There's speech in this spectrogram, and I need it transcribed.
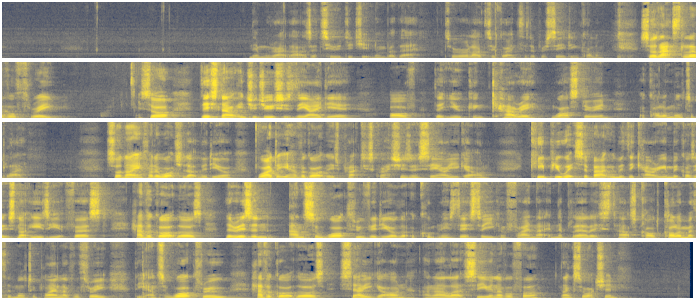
Then we write that as a two digit number there. So we're allowed to go into the preceding column. So that's level 3. So this now introduces the idea of that you can carry whilst doing a column multiply. So now you've had a watch of that video, why don't you have a go at these practice questions and see how you get on. Keep your wits about you with the carrying because it's not easy at first. Have a go at those. There is an answer walkthrough video that accompanies this, so you can find that in the playlist. That's called Column Method Multiplying Level 3, the answer walkthrough. Have a go at those, see how you get on, and I'll uh, see you in Level 4. Thanks for watching.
